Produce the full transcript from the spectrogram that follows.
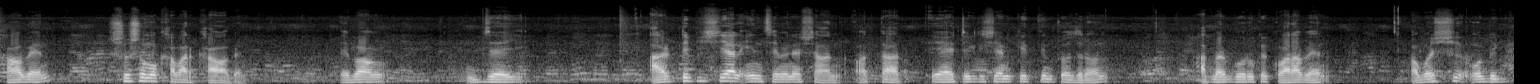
খাওয়াবেন, সুষম খাবার খাওয়াবেন। এবং যেই আর্টিফিশিয়াল ইনসেমিনেশন অর্থাৎ এআই টেকনিশিয়ান কৃত্রিম প্রজনন আপনার গরুকে করাবেন, অবশ্যই অভিজ্ঞ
